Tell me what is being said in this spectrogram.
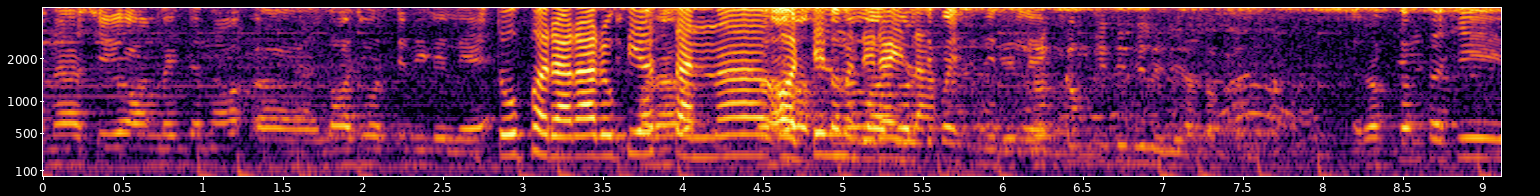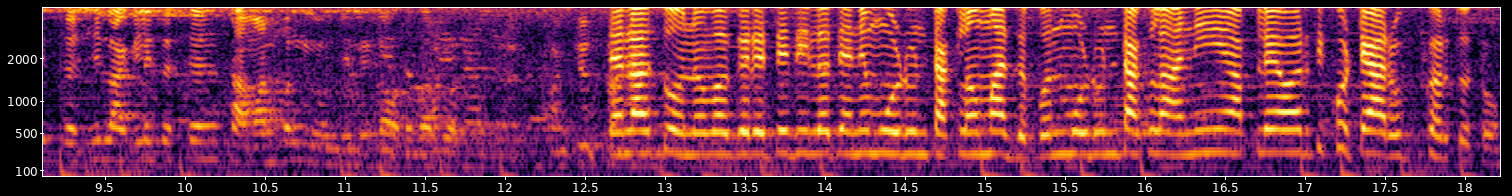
आणि असे ऑनलाईन त्यांना लॉजवरती दिलेले आहे. तो फरार आरोपी असताना हॉटेलमध्ये राहिला. पैसे दिलेले आहे. रक्कम किती दिलेली आहे आतापर्यंत रक्कम तशी जशी लागली तसे सामान पण घेऊन दिलेलं होतं बरोबर. संकेत. त्याला सोनं वगैरे ते दिलं त्याने मोडून टाकलं माझं पण मोडून टाकलं आणि आपल्यावरती खोटे आरोप करतो तो.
